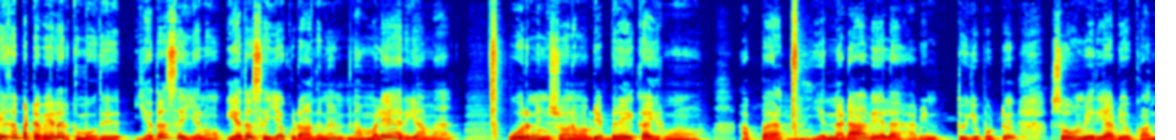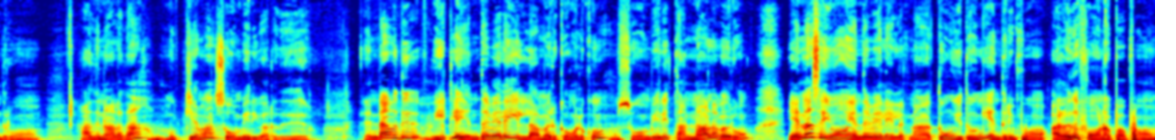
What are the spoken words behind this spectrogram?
ஏகப்பட்ட வேலை இருக்கும்போது எதை செய்யணும் எதை செய்யக்கூடாதுன்னு நம்மளே அறியாமல் ஒரு நிமிஷம் நம்ம அப்படியே பிரேக் ஆயிடுவோம் அப்போ என்னடா வேலை அப்படின்னு தூக்கி போட்டு சோம்பேறியாக அப்படியே உட்காந்துருவோம் அதனால தான் முக்கியமாக சோம்பேறி வருது. ரெண்டாவது வீட்டில் எந்த வேலையும் இல்லாமல் இருக்கவங்களுக்கும் சோம்பேறி தன்னால் வரும். என்ன செய்வோம்? எந்த வேலையும் இல்லைன்னா தூங்கி தூங்கி எந்திரிப்போம். அல்லது ஃபோனை பார்ப்போம்.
